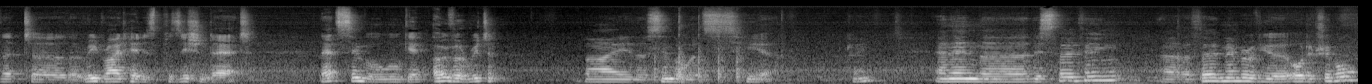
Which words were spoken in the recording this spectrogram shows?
that uh, the read-write head is positioned at, that symbol will get overwritten by the symbol that's here. Okay, and then uh, this third thing, uh, the third member of your order triple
